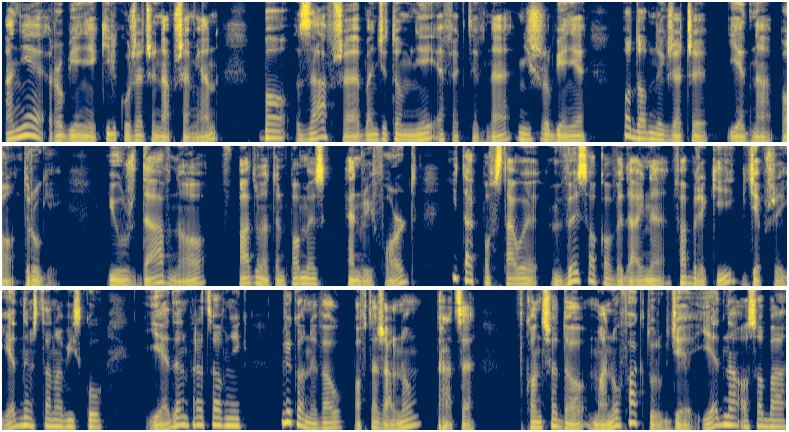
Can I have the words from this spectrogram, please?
a nie robienie kilku rzeczy na przemian, bo zawsze będzie to mniej efektywne niż robienie podobnych rzeczy jedna po drugiej. Już dawno wpadł na ten pomysł Henry Ford i tak powstały wysokowydajne fabryki, gdzie przy jednym stanowisku jeden pracownik wykonywał powtarzalną pracę, w kontrze do manufaktur, gdzie jedna osoba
